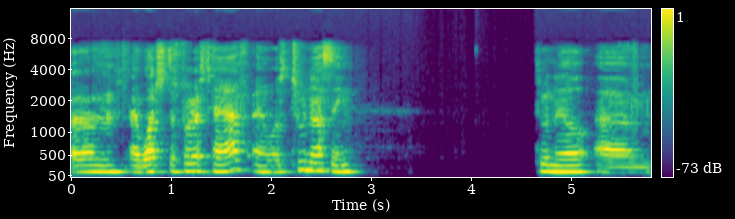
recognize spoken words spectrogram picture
um, I watched the first half and was 2 nothing, 2 0. Um,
